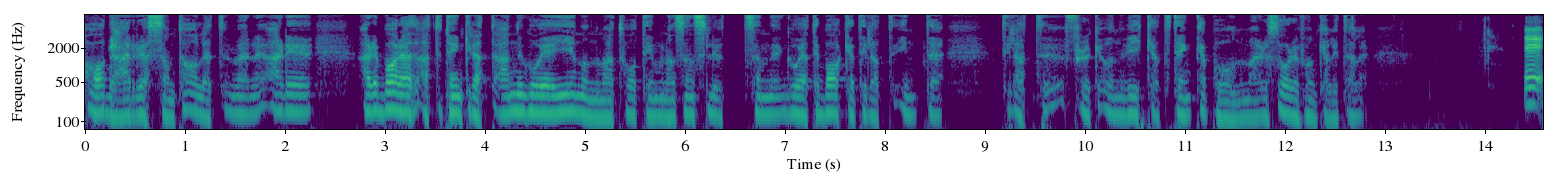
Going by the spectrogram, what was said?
Ha det här röstsamtalet. Men är det, är det bara att du tänker att ah, nu går jag igenom de här två timmarna sen slut. Sen går jag tillbaka till att inte till att eh, försöka undvika att tänka på honom. Är det så det funkar lite eller? Eh,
